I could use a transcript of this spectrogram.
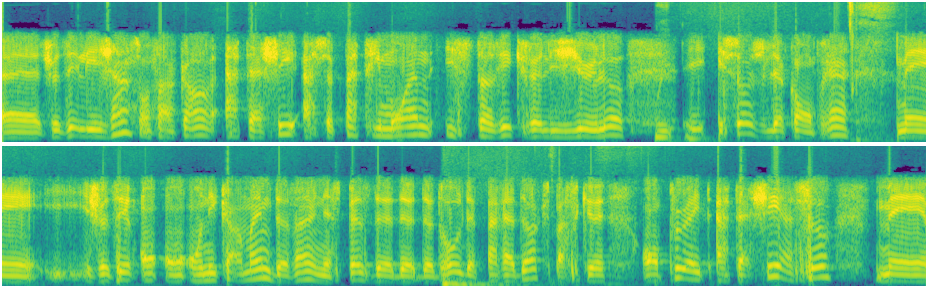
Euh, je veux dire, les gens sont encore attachés à ce patrimoine historique religieux là. Et, et ça, je le comprends. Mais je veux dire, on, on- on est quand même devant une espèce de, de- de drôle de paradoxe parce que on peut être attaché à ça, mais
